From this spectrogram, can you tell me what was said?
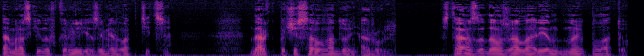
Там, раскинув крылья, замерла птица. Дарк почесал ладонь о руль. Стар задолжала арендную плату.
